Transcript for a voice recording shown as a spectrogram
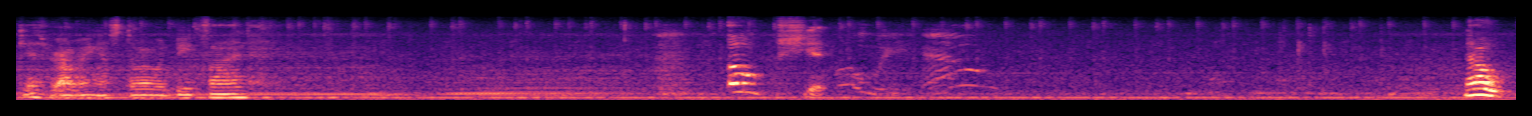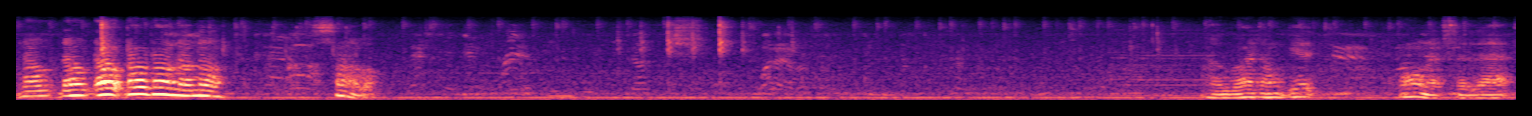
Guess robbing a store would be fine. Oh shit. No, no, no, no, no, no, no, no. Son of a I hope I don't get it for that.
